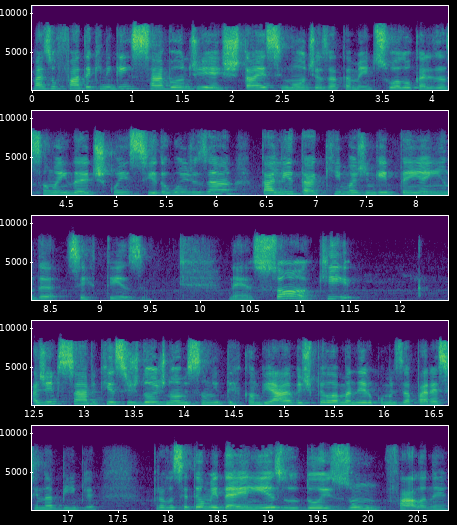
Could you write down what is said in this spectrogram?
Mas o fato é que ninguém sabe onde está esse monte exatamente. Sua localização ainda é desconhecida. Alguns dizem, ah, tá ali, tá aqui, mas ninguém tem ainda certeza. Né? Só que a gente sabe que esses dois nomes são intercambiáveis pela maneira como eles aparecem na Bíblia. Para você ter uma ideia, em Êxodo 2:1 fala, né?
